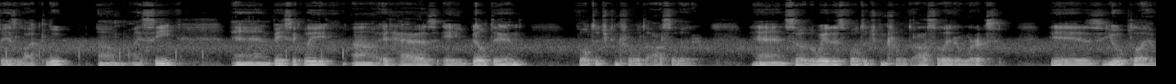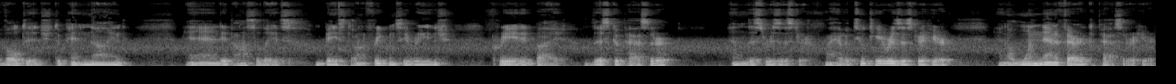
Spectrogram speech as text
phase locked loop um, IC and basically uh, it has a built-in voltage controlled oscillator. And so the way this voltage controlled oscillator works is you apply a voltage to pin 9 and it oscillates based on a frequency range created by this capacitor and this resistor. I have a 2K resistor here and a 1 nanofarad capacitor here.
